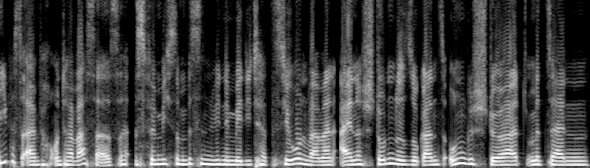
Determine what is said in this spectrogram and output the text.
liebe es einfach unter Wasser. Es ist für mich so ein bisschen wie eine Meditation, weil man eine Stunde so ganz ungestört mit seinen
